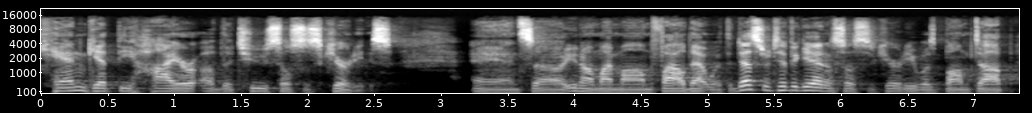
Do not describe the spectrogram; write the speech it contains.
can get the higher of the two Social Securities. And so, you know, my mom filed that with the death certificate, and Social Security was bumped up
